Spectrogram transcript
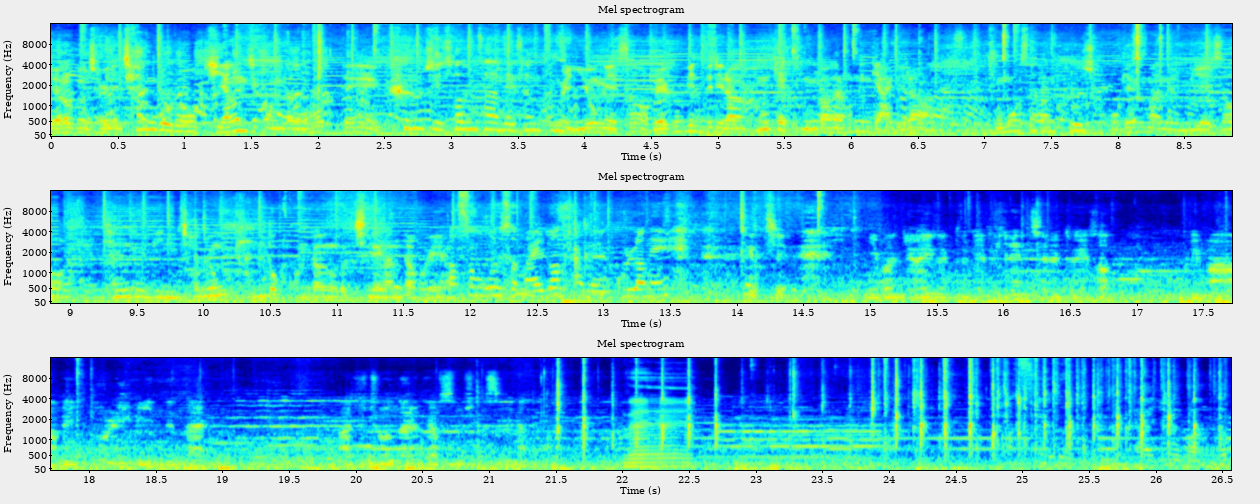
여러분 저희는 참고로 기항지 관광을 할 때 크루즈 선산의 상품을 이용해서 외국인들이랑 함께 관광을 하는 게 아니라 부모사랑 크루즈 고객만을 위해서 한국인 전용 단독 관광으로 진행한다고 해요. 낯선 곳에서 말도 안 타면 곤란해. 그렇지. 이번 여행을 통해 피렌체를 통해서 우리 마음에 울림이 있는 날 아주 좋은 날이 되었으면 좋겠습니다. 네. 아,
